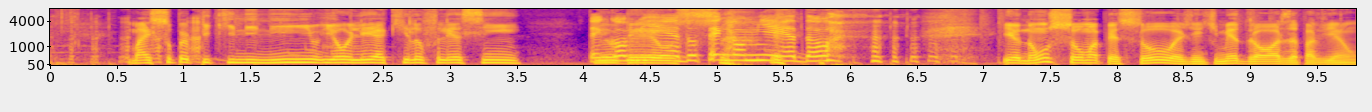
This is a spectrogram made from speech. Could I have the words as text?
mas super pequenininho, e eu olhei aquilo e falei assim, tenho medo, tenho medo. eu não sou uma pessoa, gente, medrosa para avião.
